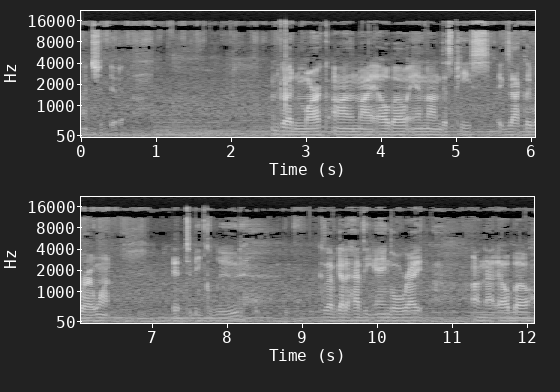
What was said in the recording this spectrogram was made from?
That should do it. I'm gonna go ahead and mark on my elbow and on this piece exactly where I want it to be glued because I've got to have the angle right on that elbow.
